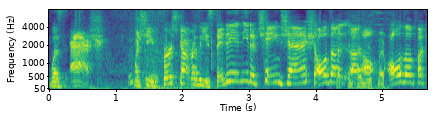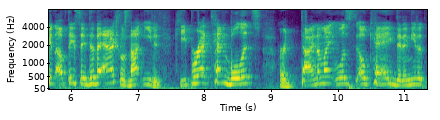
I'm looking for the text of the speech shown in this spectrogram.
was Ashe. When she first got released, they didn't need to change Ashe. All the uh, all, all the fucking updates they did to Ashe was not needed. Keep her at ten bullets. Her dynamite was okay. Didn't need it.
